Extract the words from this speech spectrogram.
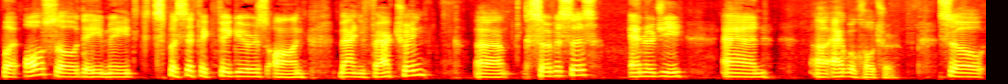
but also they made specific figures on manufacturing, uh, services, energy, and uh, agriculture. So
